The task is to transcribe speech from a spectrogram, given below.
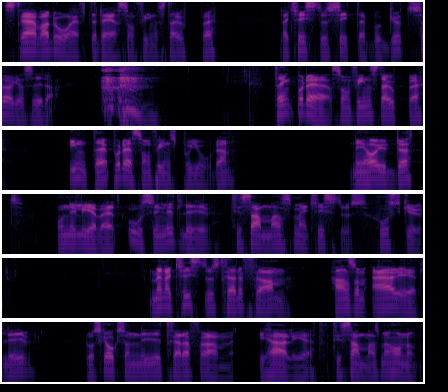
sträva då efter det som finns där uppe, där Kristus sitter på Guds högra sida. Tänk på det som finns där uppe, inte på det som finns på jorden. Ni har ju dött och ni lever ett osynligt liv tillsammans med Kristus hos Gud. Men när Kristus träder fram, han som är ert liv, då ska också ni träda fram i härlighet tillsammans med honom.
